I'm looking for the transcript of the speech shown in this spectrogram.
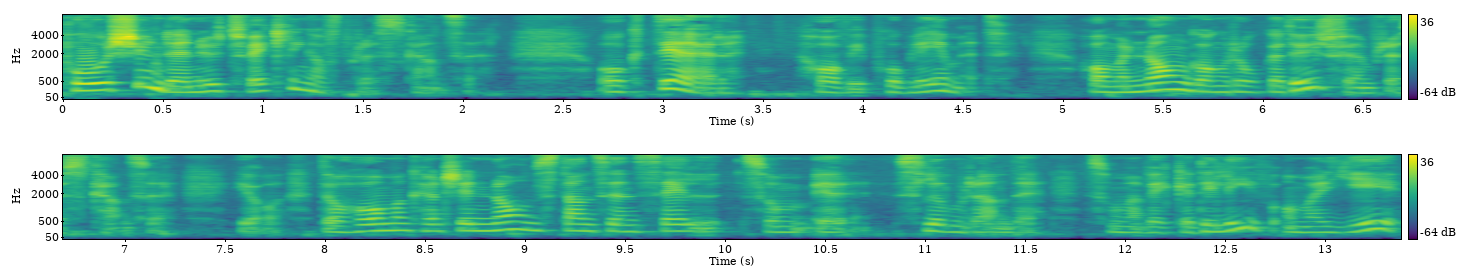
påskyndar en utveckling av bröstcancer. Och där har vi problemet. Har man någon gång råkat ut för en bröstcancer, ja, då har man kanske någonstans en cell som är slumrande som man väcker till liv om man ger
